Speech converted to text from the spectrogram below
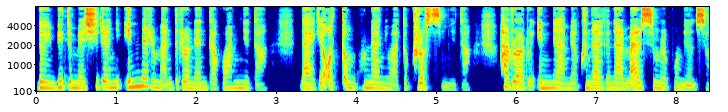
너희 믿음의 시련이 인내를 만들어낸다고 합니다. 나에게 어떤 고난이 와도 그렇습니다. 하루하루 인내하며 그날그날 말씀을 보면서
